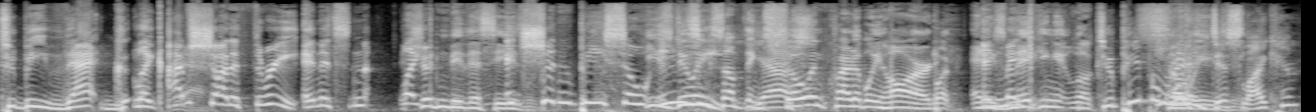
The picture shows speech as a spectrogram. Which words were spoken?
to be that good, like I've shot a three, and it's not, like shouldn't be this easy. It shouldn't be so He's easy. He's doing something so incredibly hard, and, and he's make- making it look. Do people so really easy. dislike him?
